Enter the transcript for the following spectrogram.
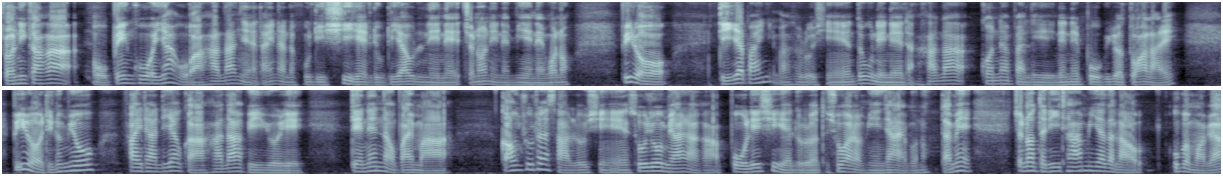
Veronica ကဟိုပင်ကိုအရာဟိုဟာတာညံအတိုင်းအတာတစ်ခုတည်းရှိရဲ့လူတစ်ယောက်အနေနဲ့ကျွန်တော်အနေနဲ့မြင်တယ်ပေါ့နော်။ပြီးတော့ဒီရက်ပိုင်းနေမှာဆိုလို့ရှိရင်သူ့အနေနဲ့ဒါဟာတာ connect ပတ်လေးနည်းနည်းပို့ပြီးတော့သွားလာတယ်။ပြီးတော့ဒီလိုမျိုး fighter တယောက်ကဟာတာဗီဒီယိုတွေတင်တဲ့နောက်ပိုင်းမှာ ကောင်းကျိုးထက်စားလို့ရှိရင်ဆိုးကျိုးများတာကပိုလေးရှိရလို့တော့တချို့ကတော့မြင်ကြရပေါ့နော်ဒါပေမဲ့ကျွန်တော်တတိထားမိရသလောက်ဥပမာဗျာ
